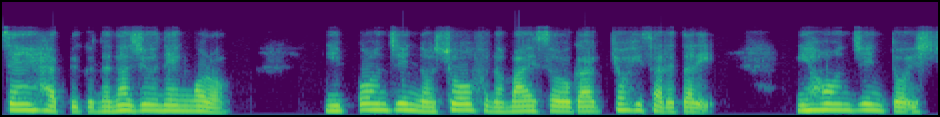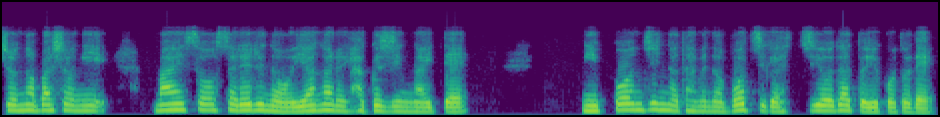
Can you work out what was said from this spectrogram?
1870年頃、日本人の娼婦の埋葬が拒否されたり、日本人と一緒の場所に埋葬されるのを嫌がる白人がいて、日本人のための墓地が必要だということで、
